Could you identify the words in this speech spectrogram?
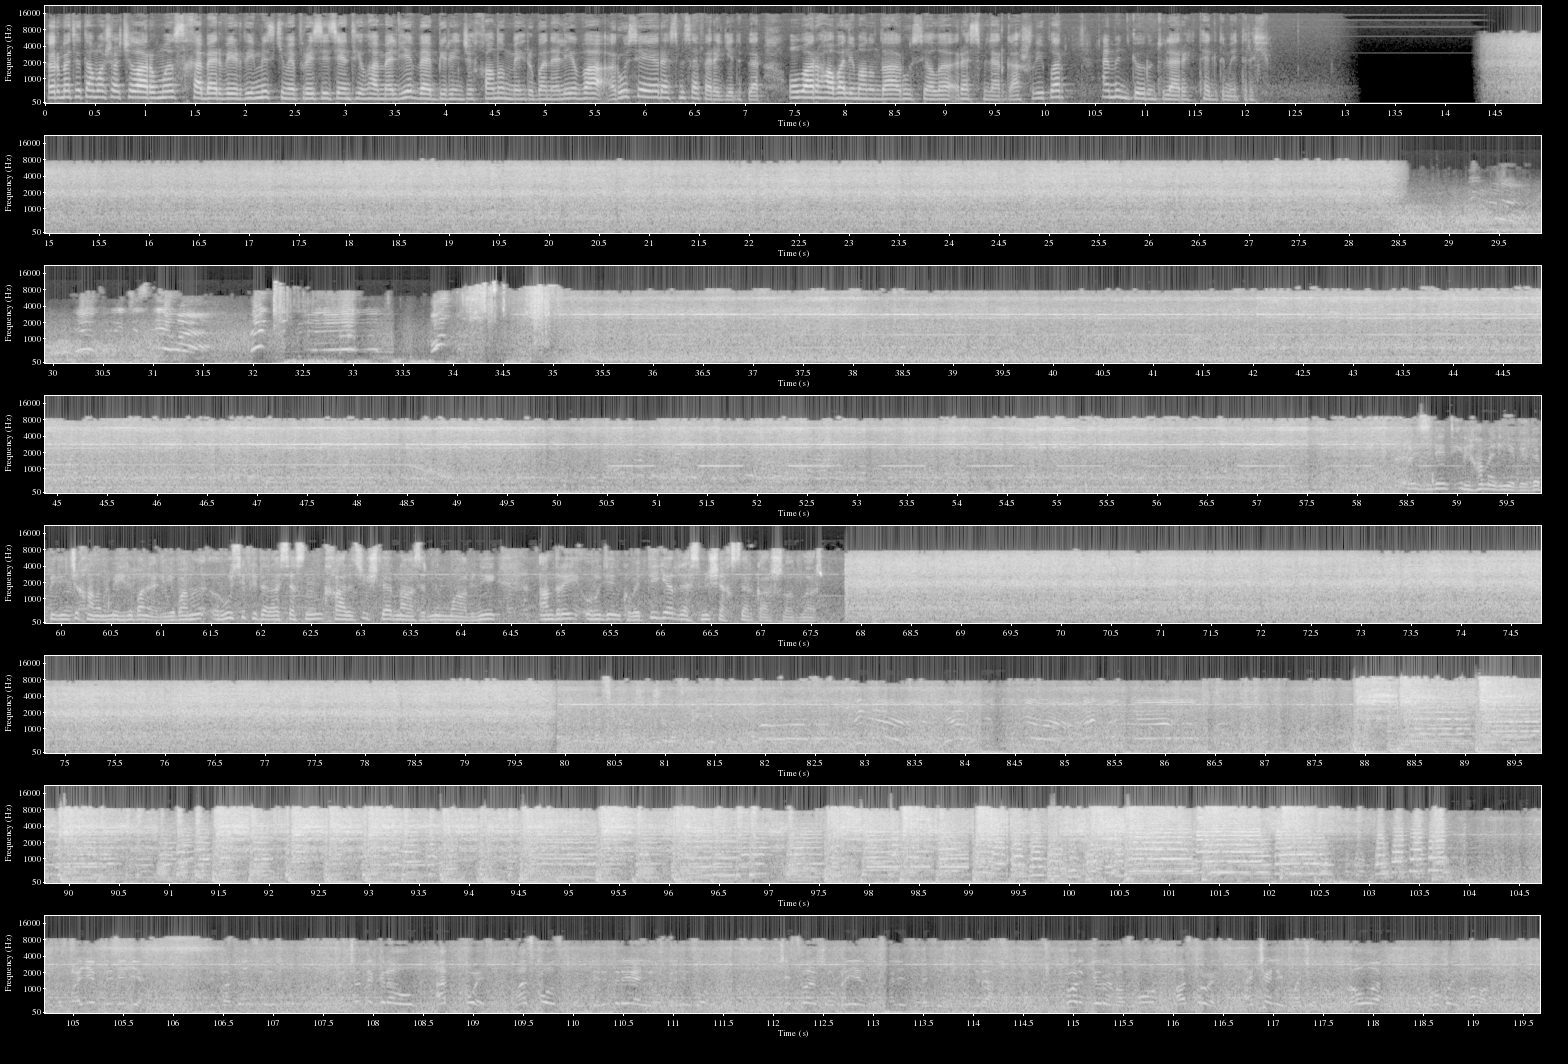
Hörmətli tamaşaçılarımız, xəbər verdiyimiz kimi Prezident İlham Əliyev və birinci xanım Mehriban Əliyeva Rusiyaya rəsmi səfərə gediblər. Onları hava limanında Rusiyalı rəsmilər qarşılayıblar. Həmin görüntüləri təqdim edirik. Prezident İlham Əliyevi və birinci xanım Mehriban Əliyevanı Rusiya Federasiyasının Xarici İşlər Nazirinin müavini Andrey Rudenko və digər rəsmi şəxslər qarşıladılar. Господин Почетный караул от войск Московского территориального гарнизона в честь вашего приезда в столицу Российской Федерации. Город-герой Москву построен начальник почетного караула полковник Малахов.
